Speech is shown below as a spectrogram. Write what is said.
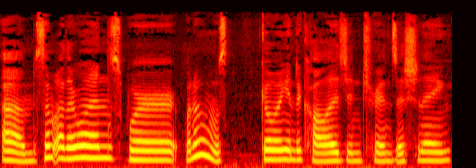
Um, some other ones were one of them was going into college and transitioning.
